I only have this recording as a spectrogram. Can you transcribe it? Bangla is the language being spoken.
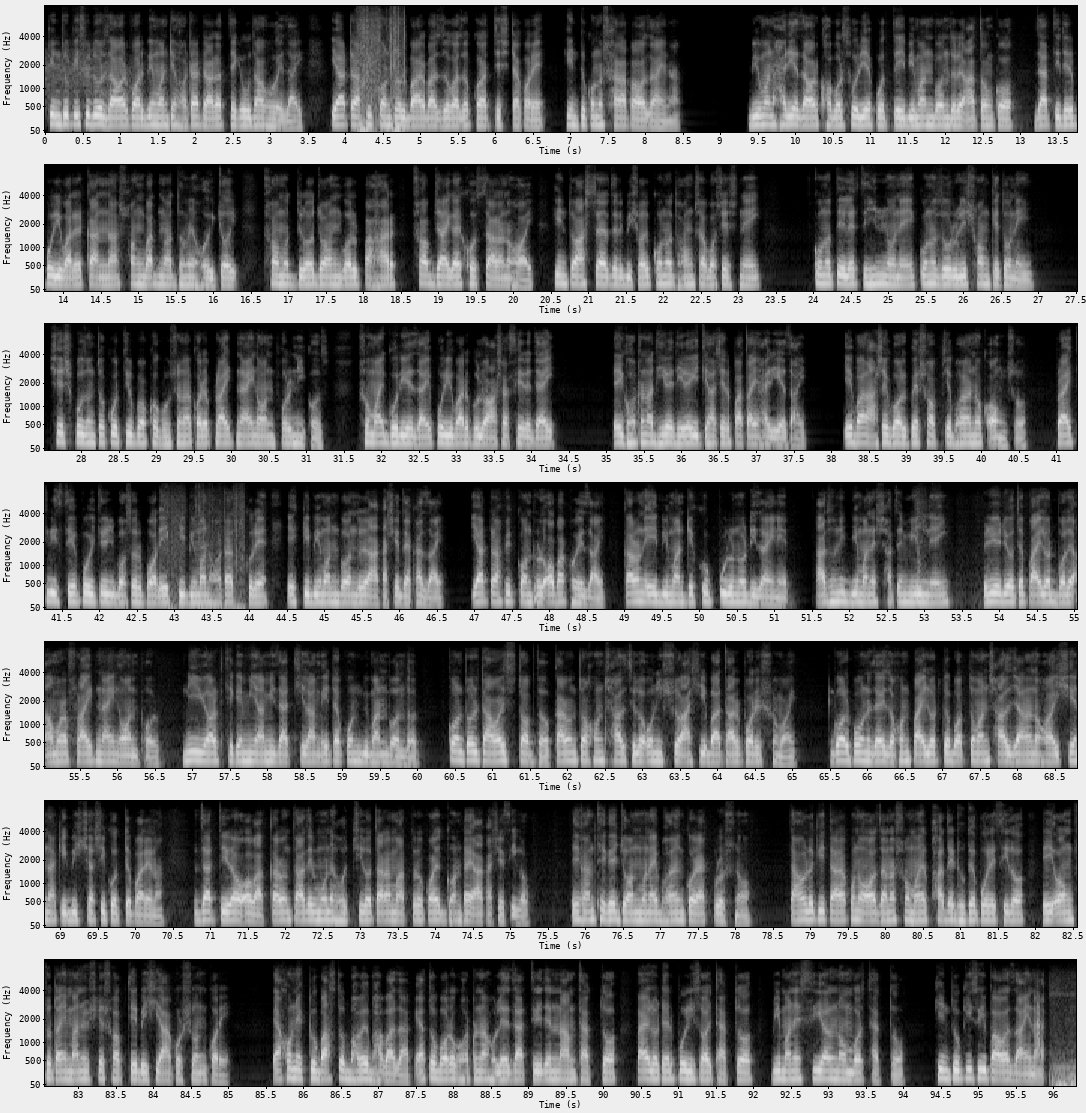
কিন্তু কিছু দূর যাওয়ার পর বিমানটি হঠাৎ রাডার থেকে উধাও হয়ে যায়। এয়ার ট্রাফিক কন্ট্রোল বারবার যোগাযোগ করার চেষ্টা করে, কিন্তু কোনো সাড়া পাওয়া যায় না। বিমান হারিয়ে যাওয়ার খবর ছড়িয়ে পড়তেই বিমানবন্দরে আতঙ্ক। যাত্রীদের পরিবারের কান্না, সংবাদ মাধ্যমে হইচই, সমুদ্র, জঙ্গল, পাহাড়, সব জায়গায় খোঁজ চালানো হয়। কিন্তু আশ্চর্যের বিষয়, কোনো ধ্বংসাবশেষ নেই, কোনো তেলের চিহ্ন নেই, কোনো জরুরি সংকেতও নেই। শেষ পর্যন্ত কর্তৃপক্ষ ঘোষণা করে ফ্লাইট নাইন ওয়ান ফোর নিখোঁজ। সময় গড়িয়ে যায়, পরিবারগুলো আশা ছেড়ে দেয়, এই ঘটনা ধীরে ধীরে ইতিহাসের পাতায় হারিয়ে যায়। এবার আসে গল্পের সবচেয়ে ভয়ানক অংশ। প্রায় ত্রিশ থেকে পঁয়ত্রিশ বছর পর একটি বিমান হঠাৎ করে একটি বিমানবন্দরের আকাশে দেখা যায়। এয়ার ট্রাফিক কন্ট্রোল অবাক হয়ে যায়, কারণ এই বিমানটি খুব পুরনো ডিজাইনের। আধুনিক বিমানের সাথে মিল নেই, রেডিওতে পাইলট বলে, আমরা flight nine one four, New York থেকে মিয়ামি যাচ্ছিলাম, এটা কোন বিমানবন্দর? কন্ট্রোল টাওয়ার স্তব্ধ, কারণ তখন সাল ছিল উনিশশো আশি বা তার পরের সময়। গল্প অনুযায়ী যখন পাইলটকে বর্তমান সাল জানানো হয়, সে নাকি বিশ্বাসই করতে পারে না। যাত্রীরাও অবাক, কারণ তাদের মনে হচ্ছিল তারা মাত্র কয়েক ঘন্টায় আকাশে ছিল। এখান থেকে জন্ম নেয় ভয়ঙ্কর এক প্রশ্ন। তাহলে কি তারা কোনো অজানা সময়ের ফাঁদে ঢুকে পড়েছিল? এই অংশটাই মানুষকে সবচেয়ে বেশি আকর্ষণ করে। এখন একটু বাস্তবভাবে ভাবা যাক। এত বড় ঘটনা হলে যাত্রীদের নাম থাকতো, পাইলটের পরিচয় থাকতো, বিমানের সিরিয়াল নম্বর থাকতো। কিন্তু কিছুই পাওয়া যায় না।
